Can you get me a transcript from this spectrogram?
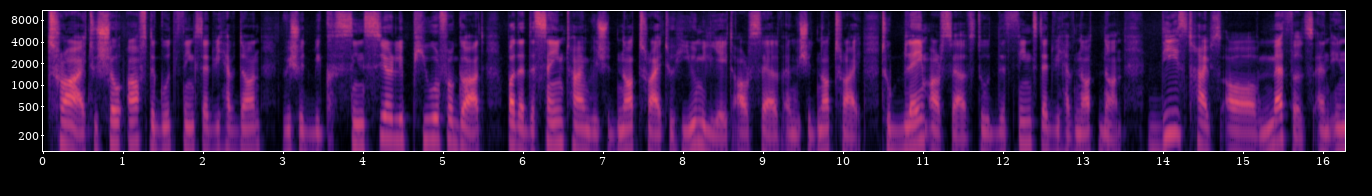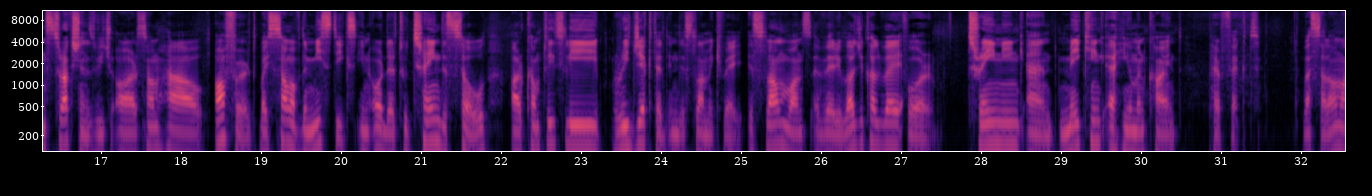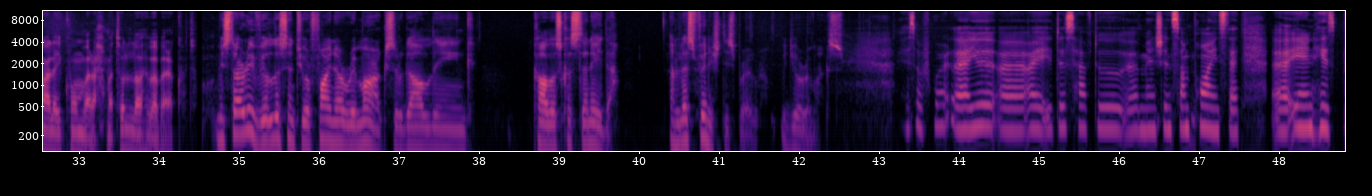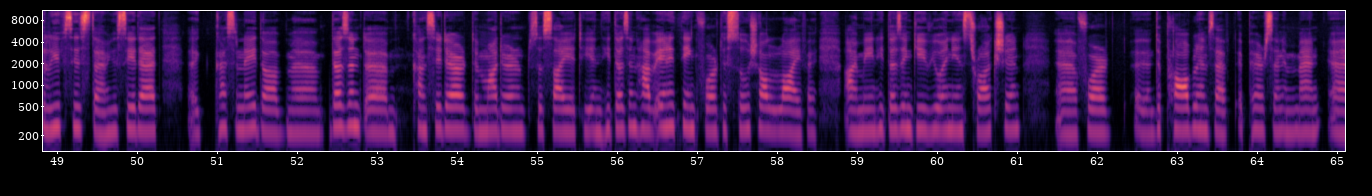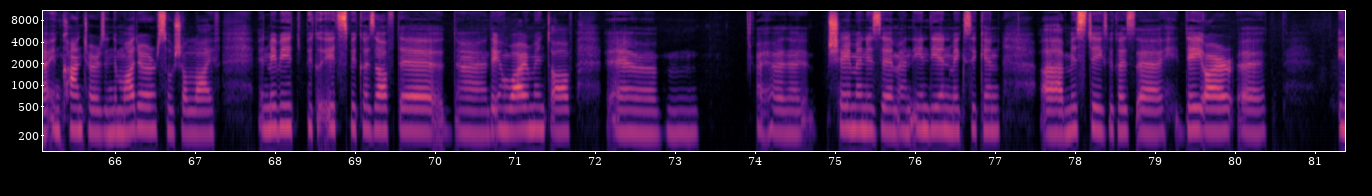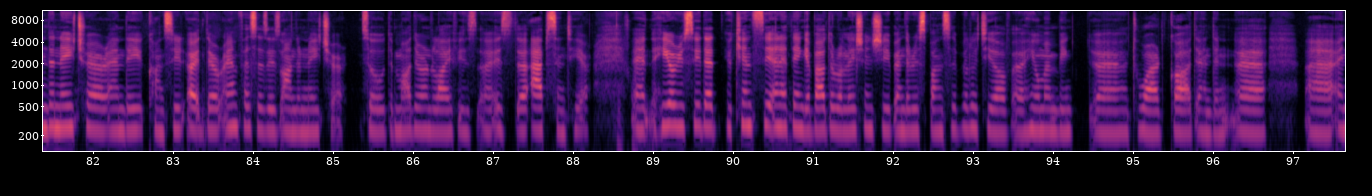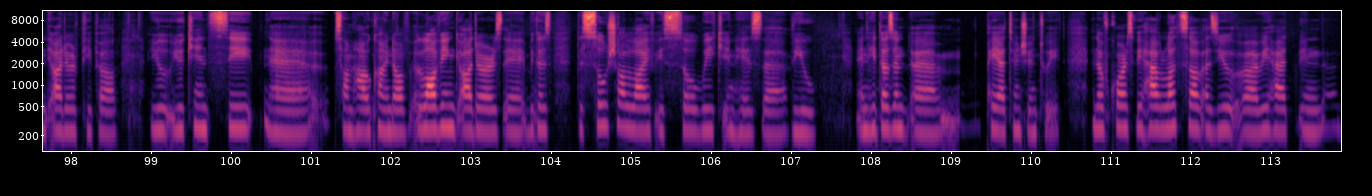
try to show off the good things that we have done. We should be sincerely pure for God, but at the same time, we should not try to humiliate ourselves and we should not try to blame ourselves to the things that we have not done. These types of methods and instructions, which are somehow offered by some of the mystics in order to train the soul, are completely rejected in the Islamic way. Islam wants a very logical way for training and making a humankind perfect. Wassalamu alaikum wa rahmatullahi wa barakatuh. Mr. Arif, we'll listen to your final remarks regarding Carlos Castaneda. And let's finish this program with your remarks. Yes, of course. Uh, you, uh, I just have to uh, mention some points that uh, in his belief system, you see that uh, Castaneda uh, doesn't um, consider the modern society and he doesn't have anything for the social life. I, I mean, he doesn't give you any instruction for uh, the problems that a person a man uh, encounters in the modern social life. And maybe it's because, it's because of the uh, the environment of um, shamanism and Indian Mexican mystics because they are in the nature and they consider their emphasis is on the nature so the modern life is uh, is uh, absent here. And here you see that you can't see anything about the relationship and the responsibility of a human being uh, toward god and then uh, uh, and other people. You you can see uh, somehow kind of loving others because the social life is so weak in his view and he doesn't um, pay attention to it. And of course we have lots of as you we had in uh,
